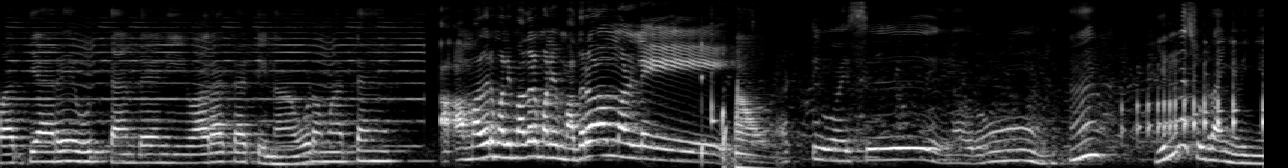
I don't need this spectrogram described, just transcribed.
வாத்தியாரே விட்டாண்ட நீ வர காட்டி நான் விட மாட்டேன். மதுரமலை மதுரமலை மதுராமலை ஆக்டிவ் வாய்ஸு என்ன வரும்? ஆ? என்ன சொல்றாங்க இவங்க?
